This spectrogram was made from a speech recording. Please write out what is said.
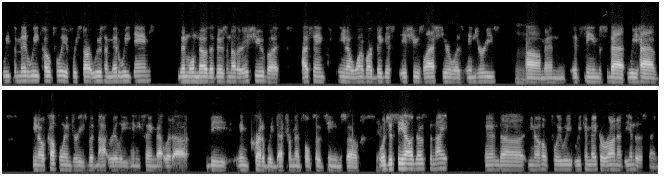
sweep the midweek. Hopefully, if we start losing midweek games, then we'll know that there's another issue. But I think, you know, one of our biggest issues last year was injuries, mm-hmm. um, and it seems that we have you know, a couple injuries, but not really anything that would uh, be incredibly detrimental to the team. So yeah. we'll just see how it goes tonight. And, uh, you know, hopefully we, we can make a run at the end of this thing.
